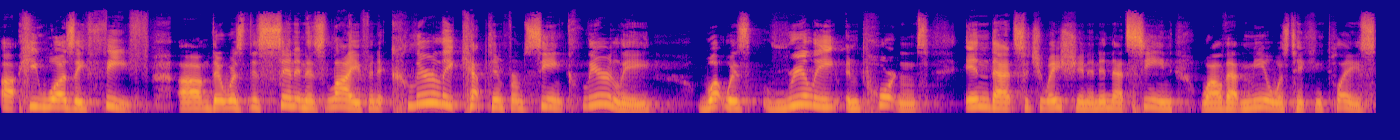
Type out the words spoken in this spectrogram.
uh, he was a thief. Um, there was this sin in his life, and it clearly kept him from seeing clearly what was really important in that situation and in that scene while that meal was taking place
